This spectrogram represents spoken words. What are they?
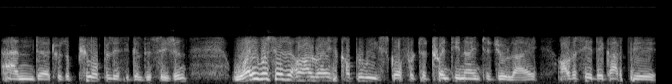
and uh, it was a pure political decision. Why was it all right a couple of weeks ago for the 29th of July? Obviously, they got the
